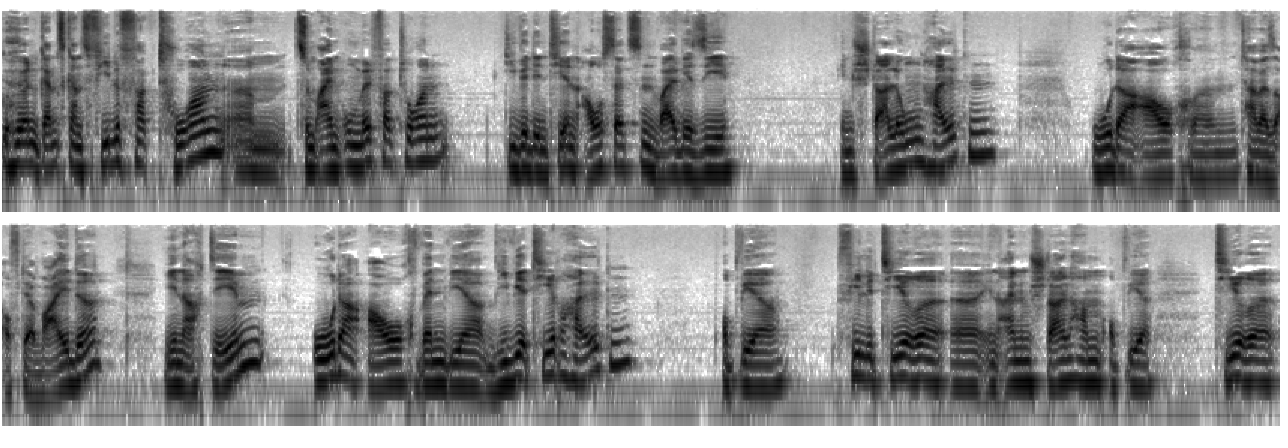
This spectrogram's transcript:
gehören ganz, ganz viele Faktoren. Ähm, zum einen Umweltfaktoren, die wir den Tieren aussetzen, weil wir sie in Stallungen halten oder auch ähm, teilweise auf der Weide, je nachdem. Oder auch, wenn wir, wie wir Tiere halten, ob wir viele Tiere äh, in einem Stall haben, ob wir Tiere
